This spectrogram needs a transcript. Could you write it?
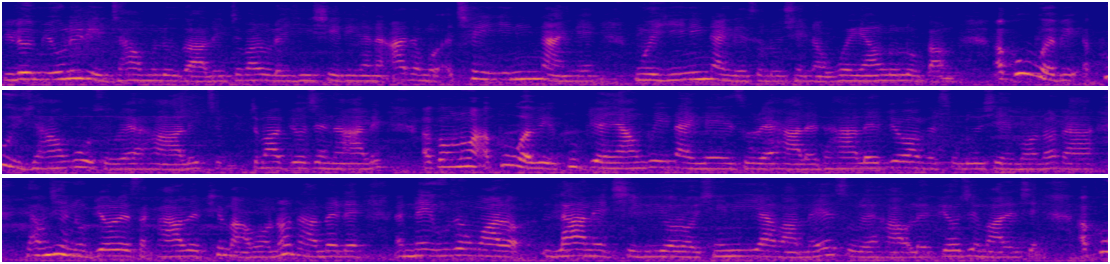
ဒီလိုမျိုးလေးတွေကြောင်းမလို့သားလေကျမတို့လည်းရေရှည်တည်တန်းနေအားကြောင့်မလို့အချိန်ရင်းနှီးနိုင်တယ်ငွေရင်းနှီးနိုင်တယ်ဆိုလို့ရှိရင်တော့ဝယ်ရောင်းလုပ်လို့ကောင်းတယ်အခုဝယ်ပြီးအခုရောင်းဖို့ဆိုတဲ့ဟာလေကျမပြောချင်တာကလေအကုန်လုံးကအခုဝယ်ပြီးအခုပြန်ရောင်းပေးနိုင်တယ်ဆိုတဲ့ဟာလေဒါလည်းပြောရမယ်ဆိုလို့ရှိရင်ပေါ့နော်ဒါရောင်းချင်လို့ပြောတဲ့စကားပဲဖြစ်မှာပေါ့နော်ဒါပေမဲ့လည်းအနေဦးဆုံးကတော့လာနဲ့ချီပြီးတော့ရင်းနှီးရပါမယ်ဆိုတဲ့ဟာကိုလည်းပြောချင်ပါတယ်ရှင်အခု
